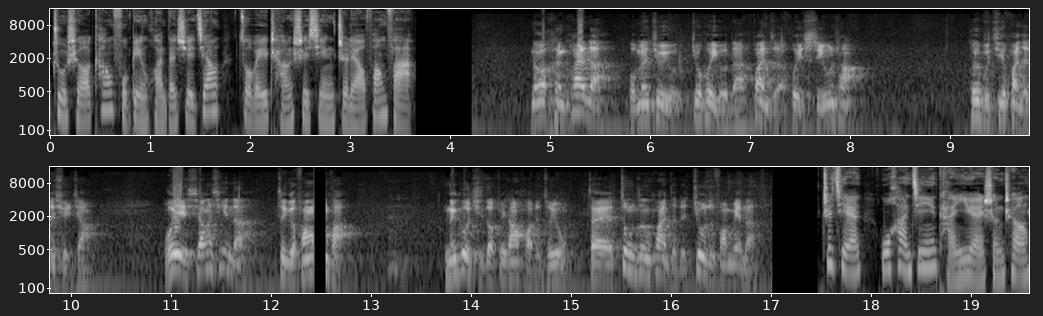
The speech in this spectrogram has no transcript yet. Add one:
注射康复病患的血浆作为尝试性治疗方法。那么很快呢，我们就有就会有呢患者会使用上恢复期患者的血浆。我也相信呢，这个方法能够起到非常好的作用，在重症患者的救治方面呢。之前，武汉金银潭医院声称，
